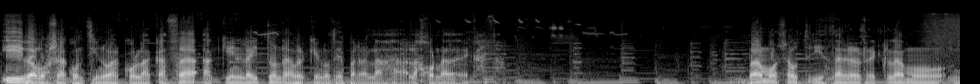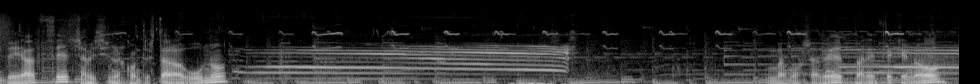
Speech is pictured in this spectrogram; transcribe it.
Y vamos a continuar con la caza aquí en Layton a ver qué nos depara la, la jornada de caza. Vamos a utilizar el reclamo de Alces a ver si nos contesta alguno. Vamos a ver, parece que no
